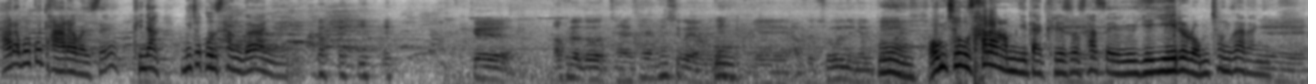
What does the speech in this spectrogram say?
알아볼 거 다 알아봤어요. 그냥 무조건 산 거 아니에요. 그 앞으로도 잘 사용하시고요, 어머니. 예, 앞으로 좋은 의견 또 예. 엄청 사랑합니다. 그래서 샀어요. 얘, 얘를 엄청 사랑해. 예.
